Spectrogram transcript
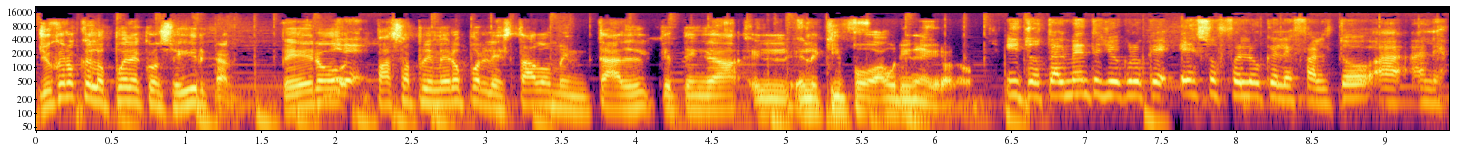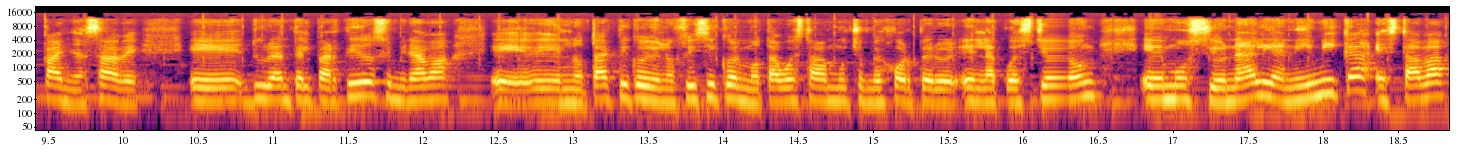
yo creo que lo puede conseguir, Carlos, pero pasa primero por el estado mental que tenga el, el, equipo aurinegro. ¿no? Y totalmente, yo creo que eso fue lo que le faltó a, la España, ¿sabe? Eh, durante el partido se miraba eh, en lo táctico y en lo físico, el Motagua estaba mucho mejor, pero en la cuestión emocional y anímica estaba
